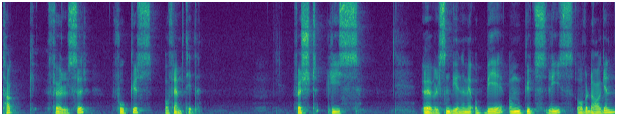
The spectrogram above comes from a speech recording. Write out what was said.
takk, følelser, fokus og fremtid. Først lys. Øvelsen begynner med å be om Guds lys over dagen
